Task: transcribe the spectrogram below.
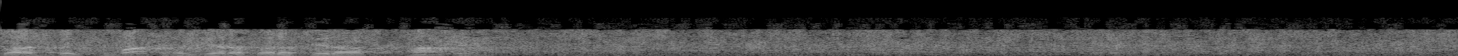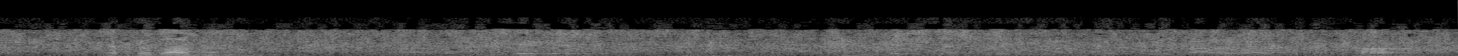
بعد صبح گیارہ بارہ تیرہ آپ کہاں پہ بعد میں۔ محمد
